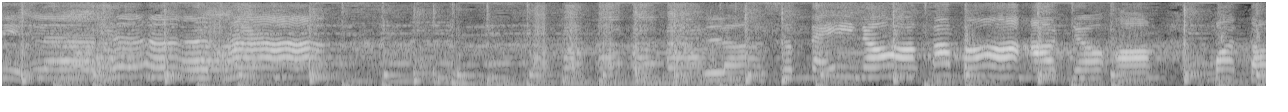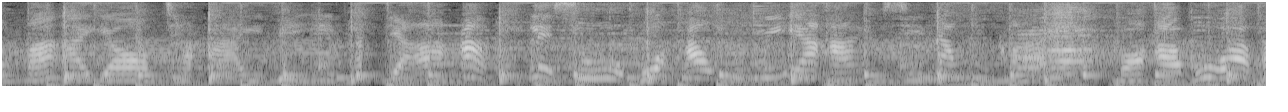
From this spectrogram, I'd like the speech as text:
นี่เลิศทางเลิศสำไหนนอกก็มาเอาเด้อออกมาต้องมาหยอกชายดีพัทยาเลสู้พวกเอาเมียไอสีนำมาบอกเอาผัวไป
